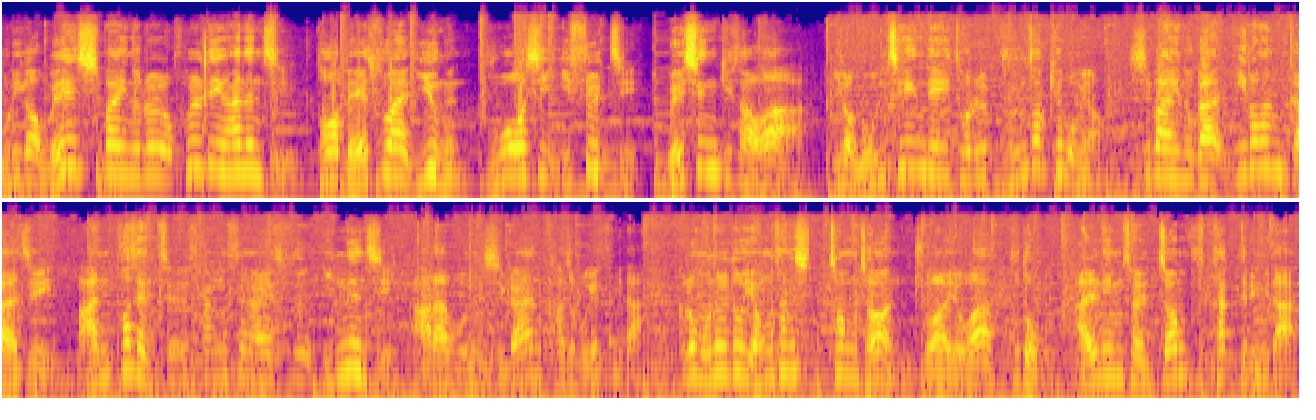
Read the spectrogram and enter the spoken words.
우리가 왜 시바이누를 홀딩하는지 더 매수할 이유는 무엇이 있을지 외신 기사와 이런 온체인 데이터를 분석해보며 시바이누가 1원까지 만 퍼센트 상승할 수 있는지 알아보는 시간 가져보겠습니다. 그럼 오늘도 영상 시청 전 좋아요와 구독, 알림 설정 부탁드립니다.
